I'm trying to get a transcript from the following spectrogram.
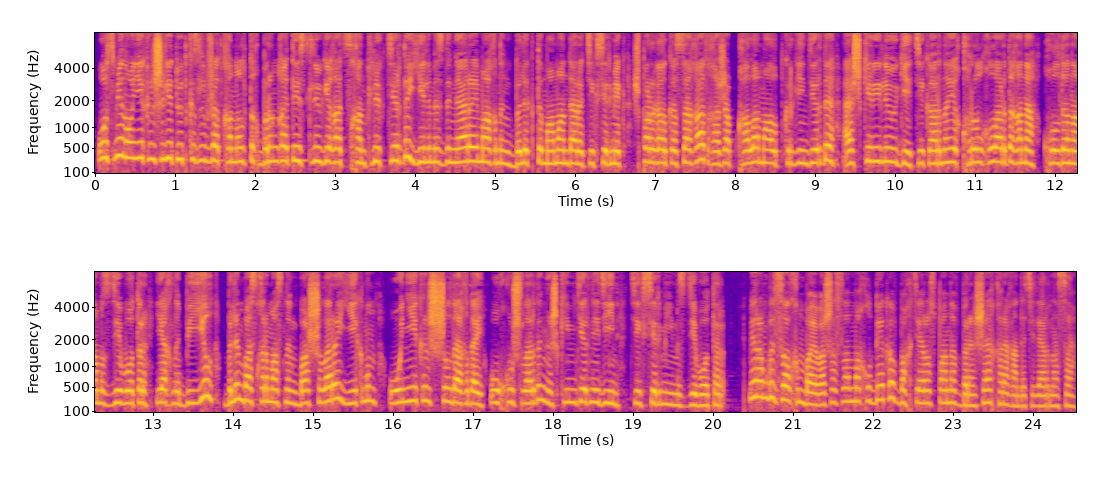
Осымен 12 рет өткізіліп жатқан ұлттық бірыңғай тестілеуге қатысқан түлектерді еліміздің әр аймағының білікті мамандары тексермек. Шпаргалка сағат, ғажап қалам алып кіргендерді әшкерелеуге тек арнайы құрылғыларды ғана қолданамыз деп отыр. Яғни биыл білім басқармасының басшылары 2012 жылдағыдай оқушылардың іш киімдеріне дейін тексермейміз деп отыр. Мейрамгүл Салқынбаева, Шаслан Мақұлбеков, Бақтияр Оспанов, бірінші Қарағанды телеарнасы.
